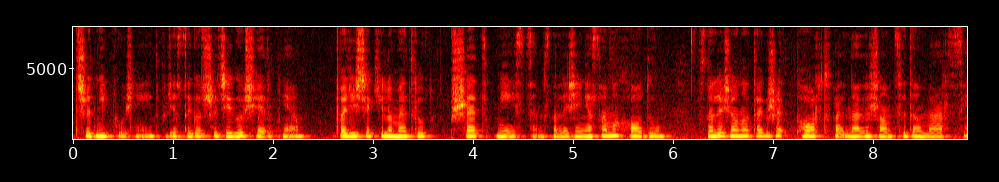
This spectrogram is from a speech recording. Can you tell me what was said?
Trzy dni później, 23 sierpnia, 20 kilometrów przed miejscem znalezienia samochodu, znaleziono także portfel należący do Marcy.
